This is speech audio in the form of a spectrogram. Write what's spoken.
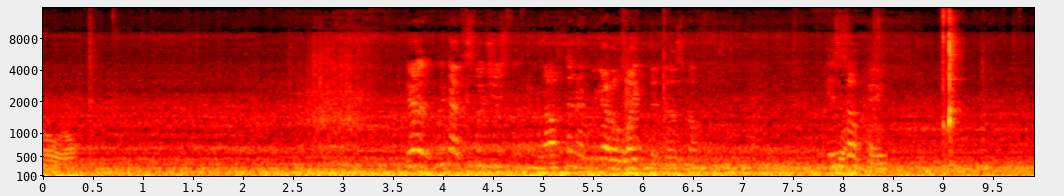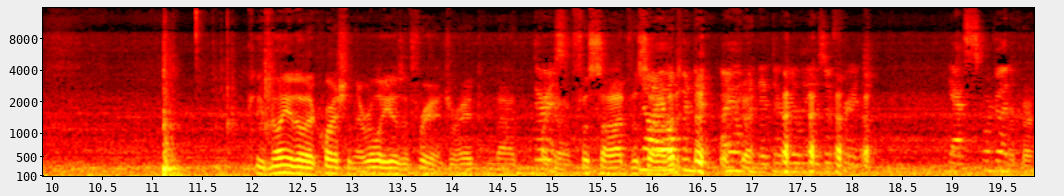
Oh well. Yeah, we got switches that do nothing, and we got a light that does nothing. It's okay. Okay, million dollar question. There really is a fridge, right? Not There like is. a facade. Facade. No, I opened it. I opened it. There really is a fridge. Yes, we're good. Okay.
